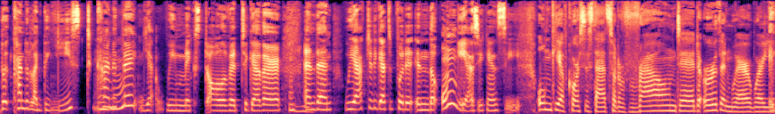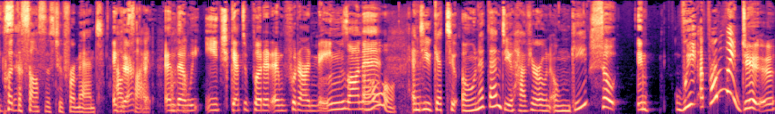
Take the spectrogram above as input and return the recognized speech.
the kind of like the yeast kind Mm-hmm. of thing. Yeah, we mixed all of it together, mm-hmm. and then we actually get to put it in the ongi, as you can see. Ongi, of course, is that sort of rounded earthenware where you put the sauces to ferment outside. And then uh-huh. we each get to put it and put our names on it. Oh, and do you get to own it then? Do you have your own ongi? So in we I probably do,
